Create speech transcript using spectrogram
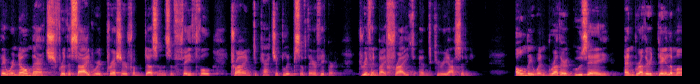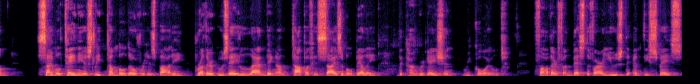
They were no match for the sideward pressure from dozens of faithful trying to catch a glimpse of their vicar, driven by fright and curiosity. Only when Brother Gouzet and Brother Delemon simultaneously tumbled over his body, Brother Gouzet landing on top of his sizable belly, the congregation recoiled. Father van Bestevaar used the empty space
